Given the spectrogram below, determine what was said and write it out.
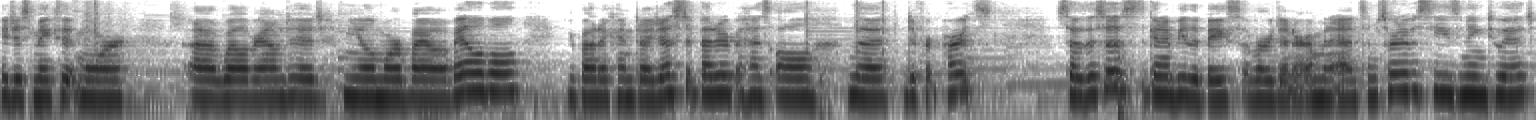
It just makes it more uh, well-rounded meal, more bioavailable. Your body can digest it better if it has all the different parts. So this is gonna be the base of our dinner. I'm gonna add some sort of a seasoning to it.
